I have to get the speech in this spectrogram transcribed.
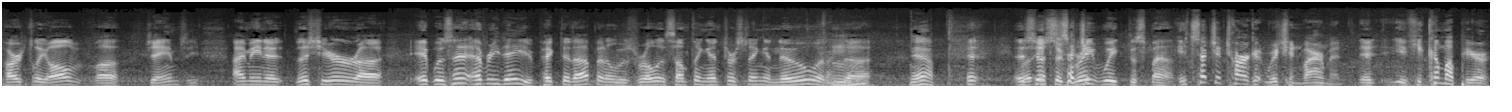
partially all of uh, James. I mean, it, this year uh, it was every day you picked it up, and it was really something interesting and new, and Mhm. uh, yeah, it, Well, it's just it's a great a- week to spend. It's such a target-rich environment. It, if you come up here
